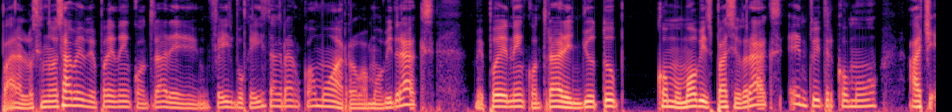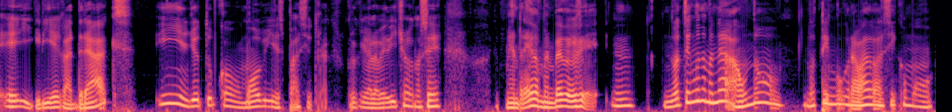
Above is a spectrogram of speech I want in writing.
Para los que no lo saben, me pueden encontrar en Facebook e Instagram como arroba movidrax. Me pueden encontrar en YouTube como Movi Espacio Drax, en Twitter como H-E-Y Drax y en YouTube como Movi Espacio Drax. Creo que ya lo había dicho, no sé. Me enredo, me enredo. No tengo una manera, aún no, no tengo grabado así como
